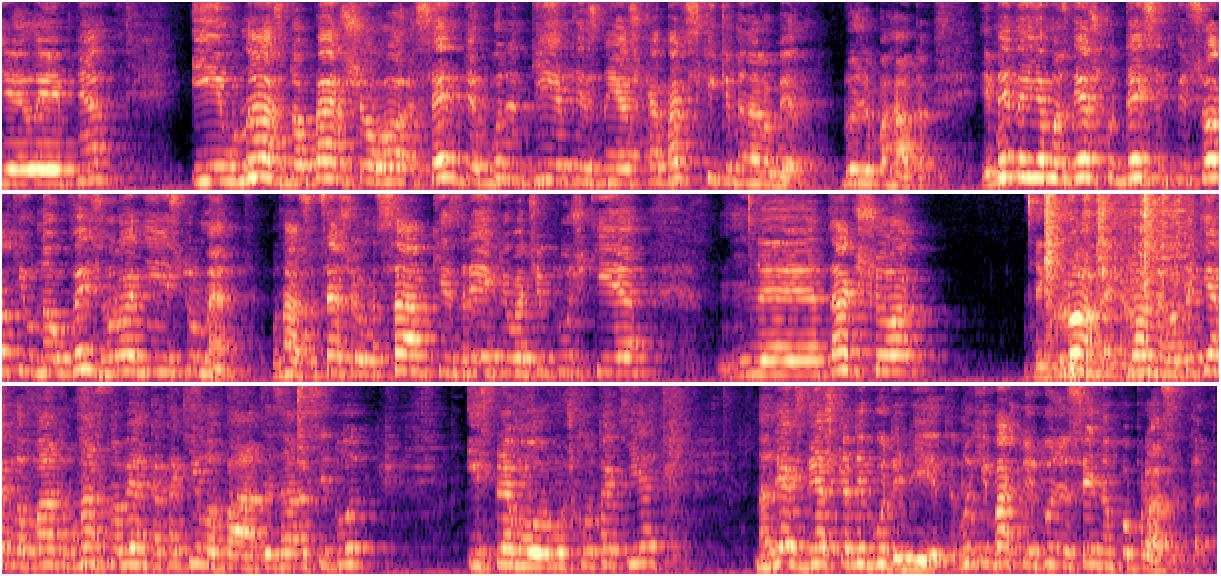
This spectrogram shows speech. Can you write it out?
липня, і у нас до 1 серпня буде діяти знижка. Бачите, скільки ми наробили? Дуже багато. І ми даємо знижку 10% на увесь городній інструмент. У нас оце що сапки, зрихлювачі, плужки. Е, Так що, кроме, кроме отаких лопат, у нас новинка такі лопати зараз ідуть. І з прямого ручку такі. На них знижка не буде діяти. Ну хіба хтось дуже сильно попросить так.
